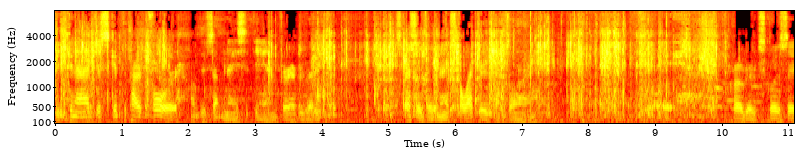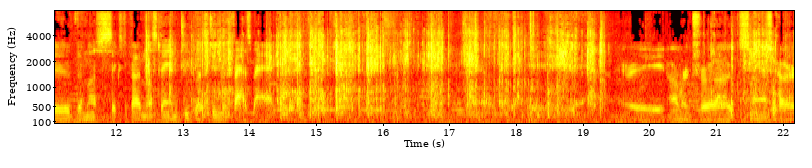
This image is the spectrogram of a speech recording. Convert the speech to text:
You can uh, just skip to part four. I'll do something nice at the end for everybody, especially for the next collector who comes along. Kroger exclusive, the Must 65 Mustang 2 plus 2 fastback. Alright, armored truck, smash card.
